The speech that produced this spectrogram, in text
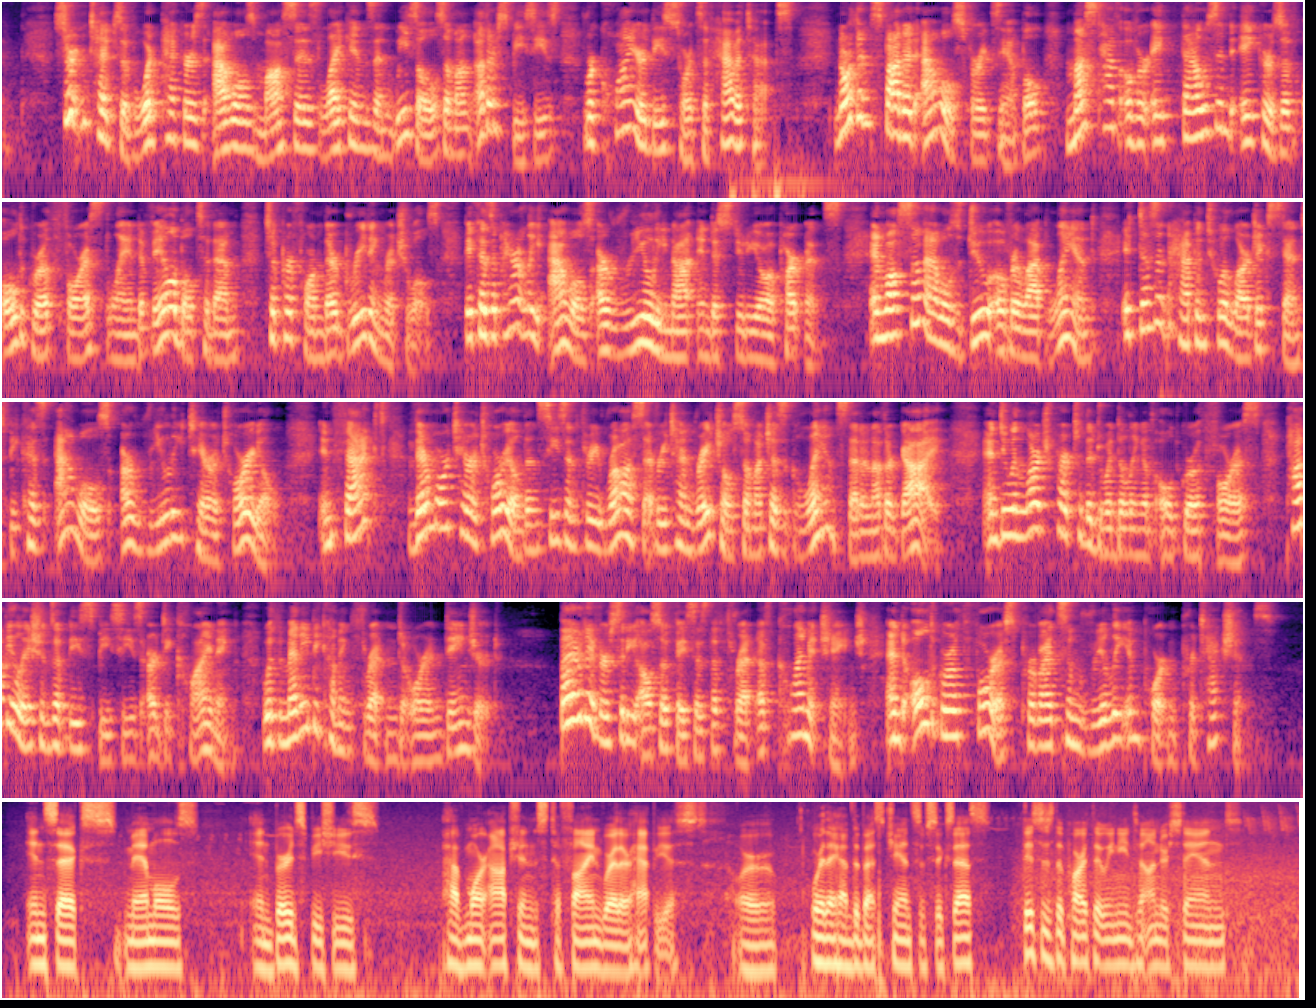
Certain types of woodpeckers, owls, mosses, lichens, and weasels, among other species, require these sorts of habitats. Northern spotted owls, for example, must have over a thousand acres of old growth forest land available to them to perform their breeding rituals, because apparently owls are really not into studio apartments. And while some owls do overlap land, it doesn't happen to a large extent because owls are really territorial. In fact, they're more territorial than season 3 Ross every time Rachel so much as glanced at another guy and due in large part to the dwindling of old growth forests, populations of these species are declining, with many becoming threatened or endangered. Biodiversity also faces the threat of climate change, and old growth forests provide some really important protections. Insects, mammals, and bird species have more options to find where they're happiest or where they have the best chance of success. This is the part that we need to understand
